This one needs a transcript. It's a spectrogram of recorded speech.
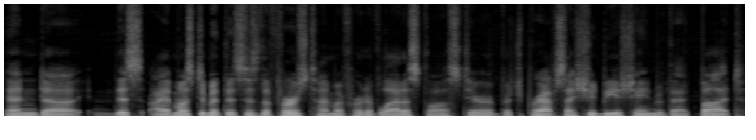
And uh, this, I must admit, this is the first time I've heard of Ladislav Starevich. Perhaps I should be ashamed of that, but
